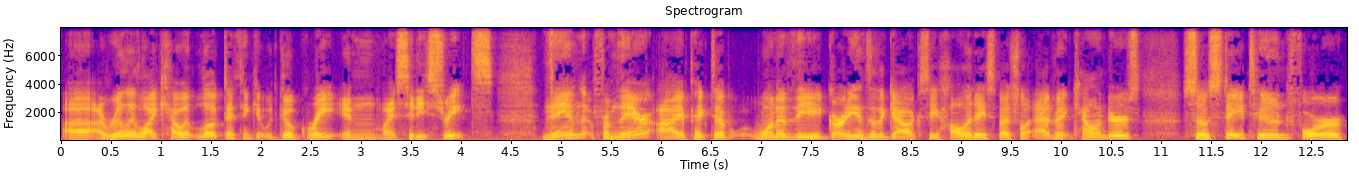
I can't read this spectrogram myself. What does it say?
Uh, I really like how it looked. I think it would go great in my city streets. Then from there, I picked up one of the Guardians of the Galaxy Holiday Special Advent calendars. So stay tuned for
